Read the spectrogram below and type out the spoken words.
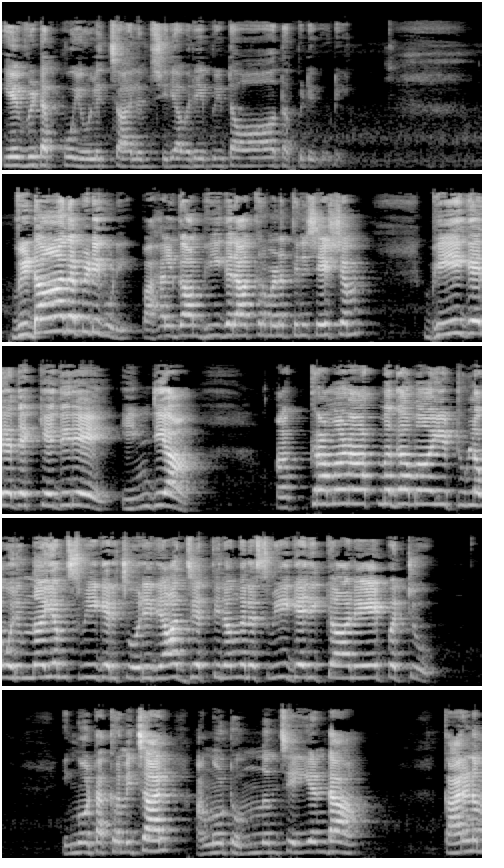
എവിടെ പോയി ഒളിച്ചാലും ശരി അവരെ വിടാതെ പിടികൂടി. വിടാതെ പിടികൂടി. പഹൽഗാം ഭീകരാക്രമണത്തിന് ശേഷം ഭീകരതയ്ക്കെതിരെ ഇന്ത്യ ആക്രമണാത്മകമായിട്ടുള്ള ഒരു നയം സ്വീകരിച്ചു. ഒരു രാജ്യത്തിന് അങ്ങനെ സ്വീകരിക്കാനേ പറ്റൂ. ഇങ്ങോട്ട് ആക്രമിച്ചാൽ അങ്ങോട്ടൊന്നും ചെയ്യണ്ട. കാരണം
